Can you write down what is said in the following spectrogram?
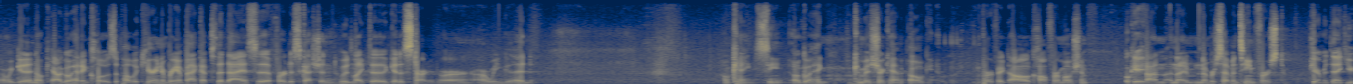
are we good? Okay, I'll go ahead and close the public hearing and bring it back up to the dais uh, for discussion. Who'd like to get us started, or are we good? Okay, see, oh, go ahead, Commissioner Cav, oh, okay, perfect, I'll call for a motion. Okay. On nine- number 17 first. Chairman, thank you.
